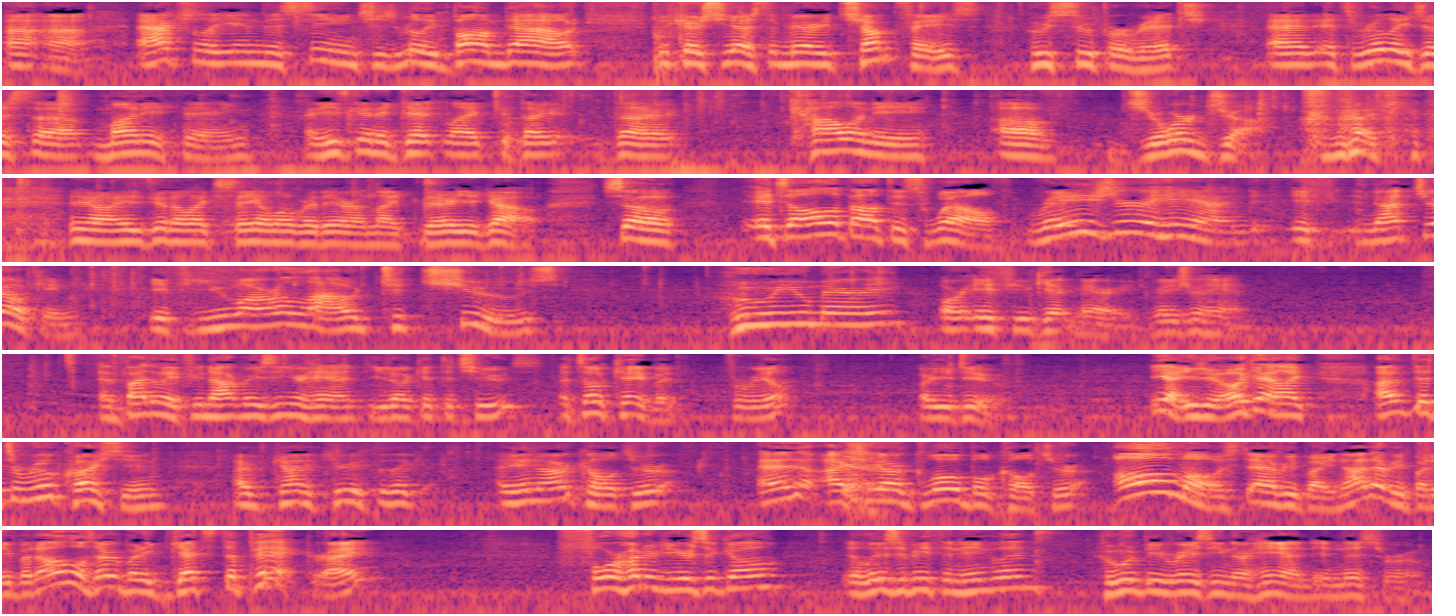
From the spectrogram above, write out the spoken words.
Uh-uh. Actually, in this scene, she's really bummed out because she has to marry Chumpface, who's super rich, and it's really just a money thing. And he's going to get like the the colony of Georgia, like you know, he's to like sail over there and like there you go. So it's all about this wealth. Raise your hand if not joking. If you are allowed to choose who you marry or if you get married, raise your hand. And by the way, if you're not raising your hand, you don't get to choose. It's okay, but for real? Or you do? Yeah, you do. Okay, like I, that's a real question. I'm kind of curious, but like in our culture, and actually our global culture, almost everybody, not everybody, but almost everybody gets to pick, right? 400 years ago, Elizabethan England, who would be raising their hand in this room?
